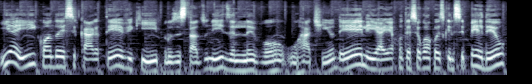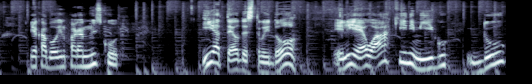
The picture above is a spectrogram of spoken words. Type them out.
E aí, quando esse cara teve que ir para os Estados Unidos, ele levou o ratinho dele e aí aconteceu alguma coisa que ele se perdeu e acabou indo parar no esgoto. E até o Destruidor, ele é o arqui-inimigo do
